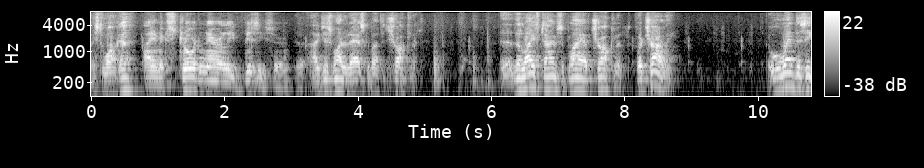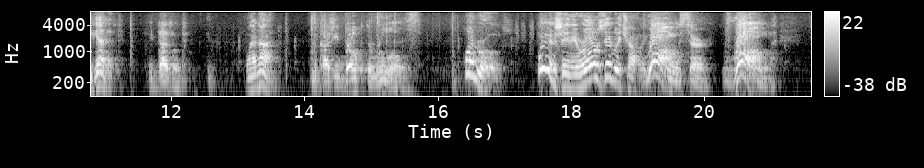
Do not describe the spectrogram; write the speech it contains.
Mr. Wonka? I am extraordinarily busy, sir. Uh, I just wanted to ask about the chocolate. Uh, the lifetime supply of chocolate for Charlie. When does he get it? He doesn't. Why not? Because he broke the rules. What rules? We didn't see any rules, did we, Charlie? Wrong, sir. Wrong.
